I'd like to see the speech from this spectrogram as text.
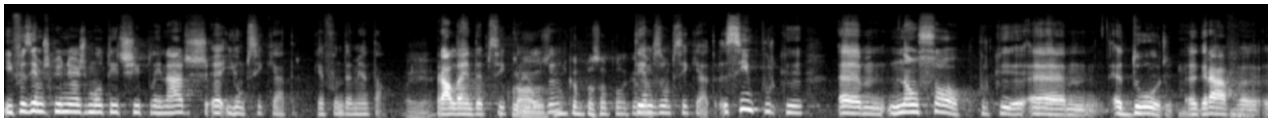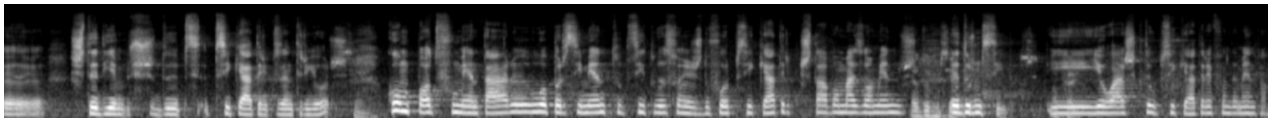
e fazemos reuniões multidisciplinares e um psiquiatra que é fundamental. Ah, é? Para além da psicóloga, Curioso, nunca me passou pela cabeça. temos um psiquiatra. Sim, porque um, não só porque um, a dor agrava uh, estadios de psiquiátricos anteriores, Sim. como pode fomentar o aparecimento de situações do foro psiquiátrico que estavam mais ou menos adormecidas. adormecidas. Okay. E eu acho que o psiquiatra é fundamental.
